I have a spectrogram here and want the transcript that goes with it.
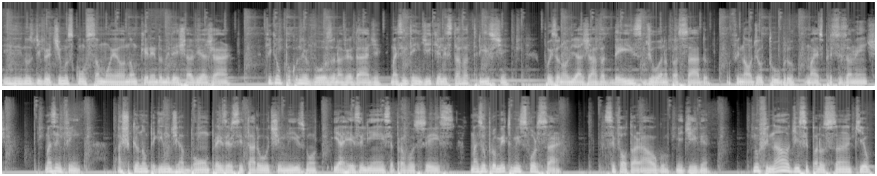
e nos divertimos com o Samuel não querendo me deixar viajar. Fiquei um pouco nervoso, na verdade, mas entendi que ele estava triste, pois eu não viajava desde o ano passado, no final de outubro, mais precisamente. Mas enfim, Acho que eu não peguei um dia bom para exercitar o otimismo e a resiliência para vocês, mas eu prometo me esforçar. Se faltar algo, me diga. No final, disse para o Sam que eu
